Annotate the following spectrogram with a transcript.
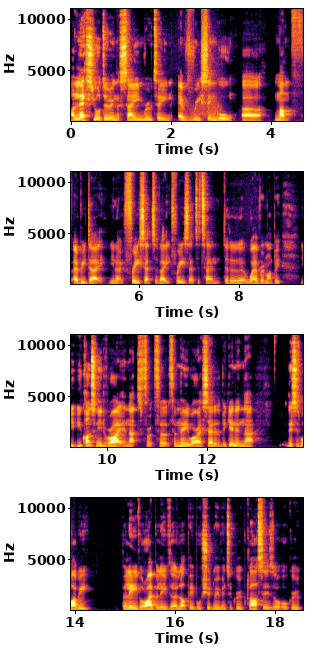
unless you're doing the same routine every single uh, month, every day, you know, three sets of eight, three sets of 10, da, da, da, whatever it might be, you, you constantly need variety. And that's for, for, for me where I said at the beginning that this is why we believe, or I believe, that a lot of people should move into group classes or, or group,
